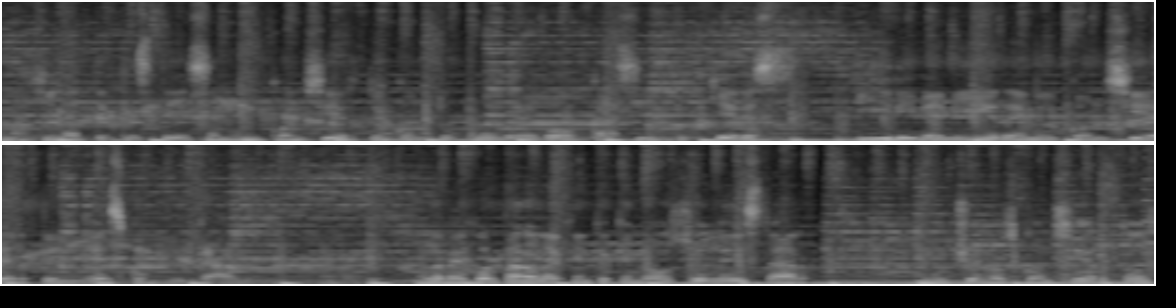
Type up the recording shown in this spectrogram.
Imagínate que estés en un concierto y con tu cubrebocas y tú quieres ir y venir en el concierto y es complicado. A lo mejor para la gente que no suele estar mucho en los conciertos,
